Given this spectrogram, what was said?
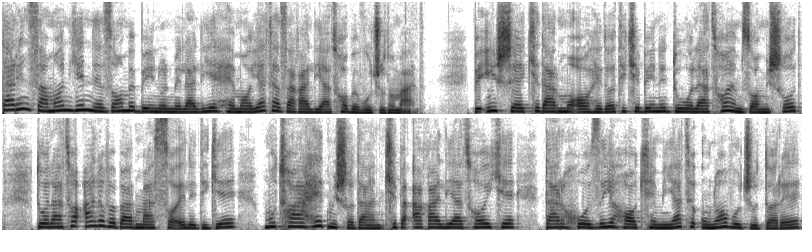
در این زمان یه نظام بین المللی حمایت از اقلیت ها به وجود اومد. به این شکل که در معاهداتی که بین دولت ها امضا می شد، دولت ها علاوه بر مسائل دیگه متعهد می شدن که به اقلیت هایی که در حوزه حاکمیت اونا وجود داره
